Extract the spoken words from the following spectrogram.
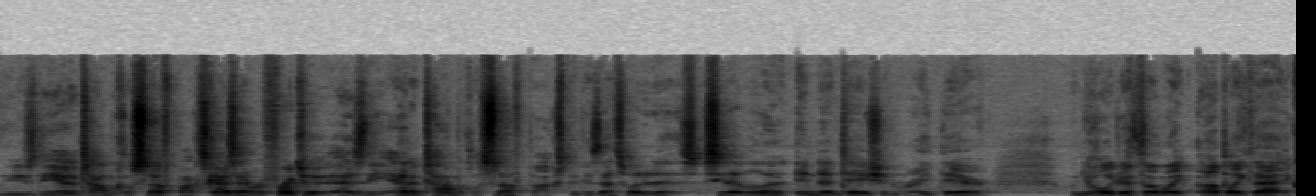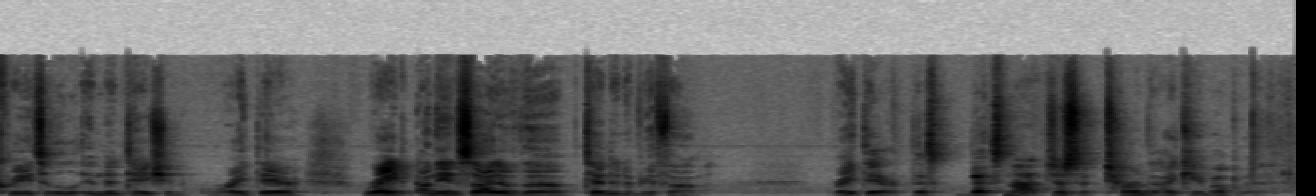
use the anatomical snuff box. Guys, I refer to it as the anatomical snuff box because that's what it is. See that little indentation right there? When you hold your thumb like up like that, it creates a little indentation right there, right on the inside of the tendon of your thumb. Right there. That's that's not just a term that I came up with.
